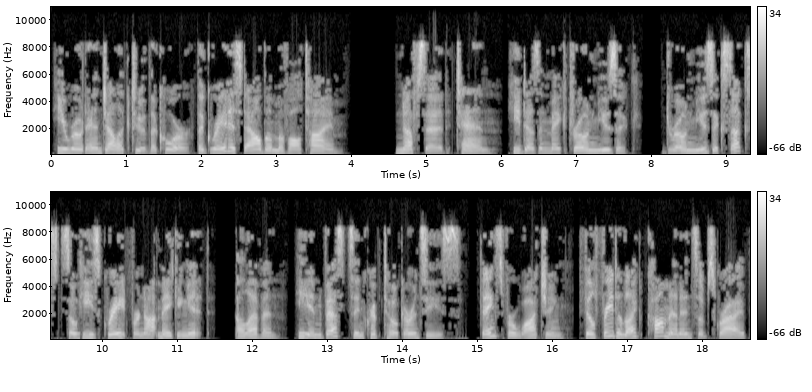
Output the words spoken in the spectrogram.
He wrote Angelic to the Core, the greatest album of all time. Nuff said. 10. He doesn't make drone music. Drone music sucks, so he's great for not making it. 11. He invests in cryptocurrencies. Thanks for watching. Feel free to like, comment and subscribe.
